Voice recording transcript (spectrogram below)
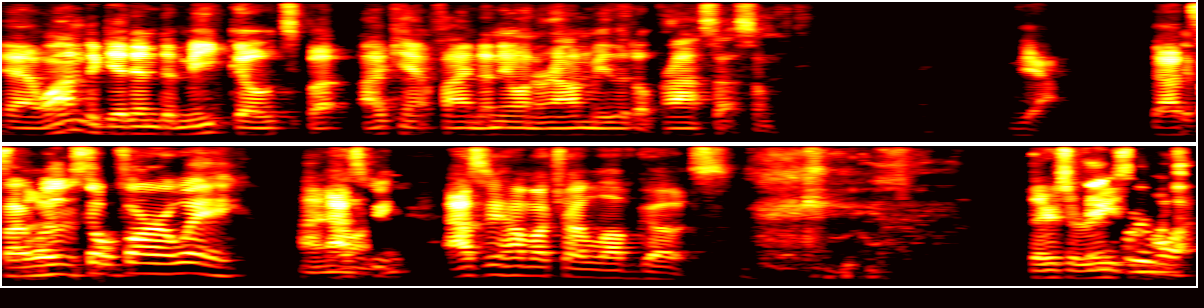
Yeah, I wanted to get into meat goats, but I can't find anyone around me that'll process them. Yeah, that's. if I wasn't so far away, I know. ask me, ask me how much I love goats. There's a reason. we're, why- what,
